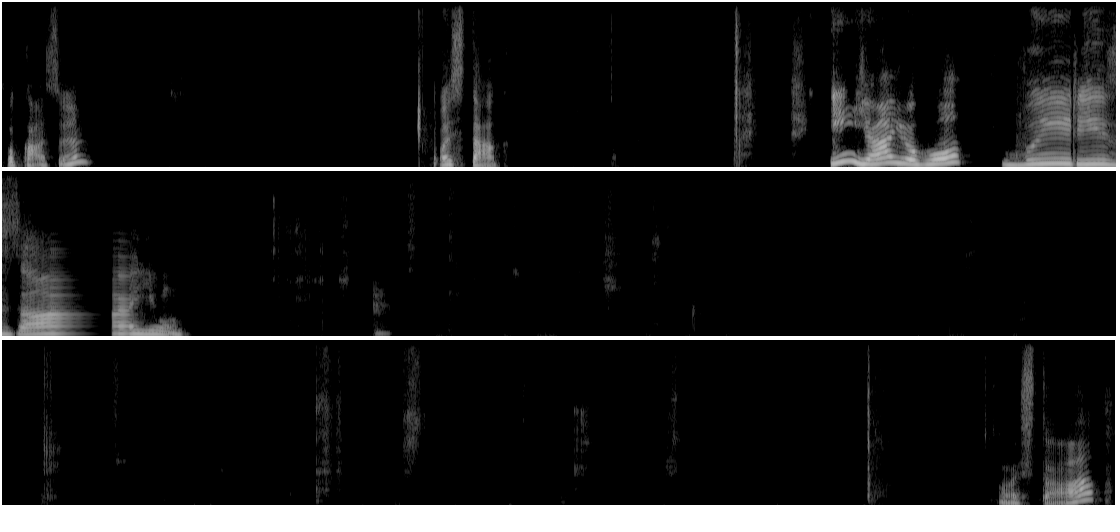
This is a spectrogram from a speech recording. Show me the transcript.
Показую. Ось так. І я його вирізаю. Ось так.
